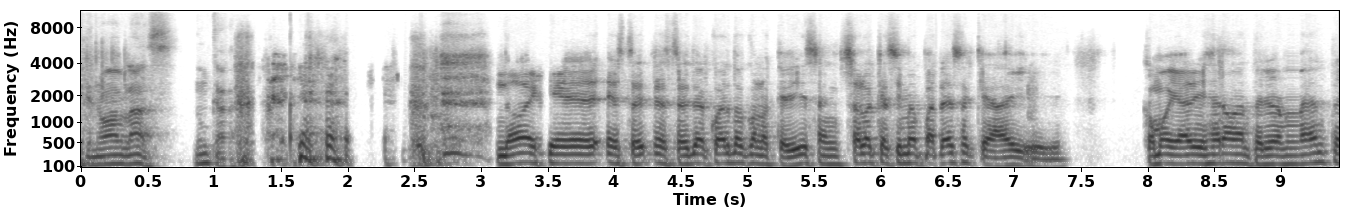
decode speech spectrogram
Que no hablas nunca. No, es que estoy, estoy de acuerdo con lo que dicen, solo que sí me parece que hay, como ya dijeron anteriormente,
